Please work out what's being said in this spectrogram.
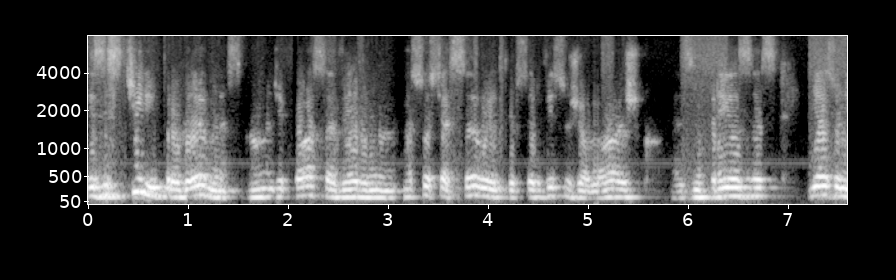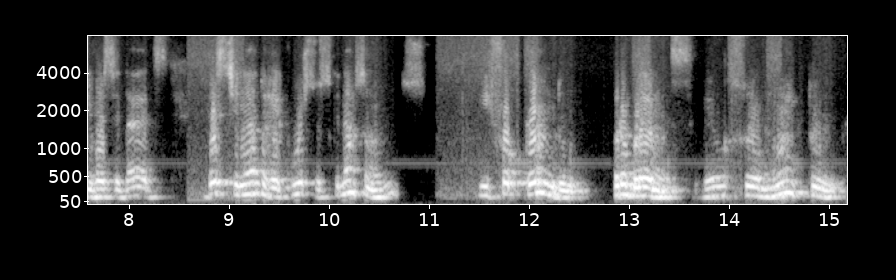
existirem programas onde possa haver uma associação entre o serviço geológico, as empresas e as universidades, destinando recursos que não são muitos e focando problemas. Eu sou muito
